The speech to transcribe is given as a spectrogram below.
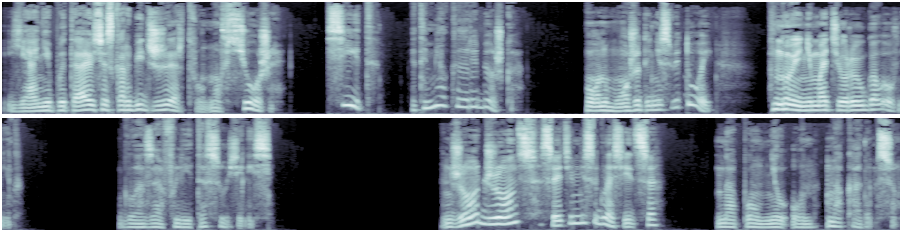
Я не пытаюсь оскорбить жертву, но все же. Сид — это мелкая рыбешка. Он, может, и не святой, но и не матерый уголовник. Глаза Флита сузились. Джо Джонс с этим не согласится, — напомнил он МакАдамсу.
